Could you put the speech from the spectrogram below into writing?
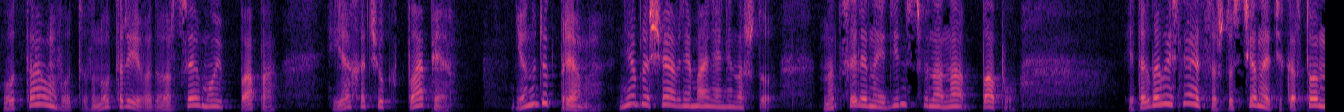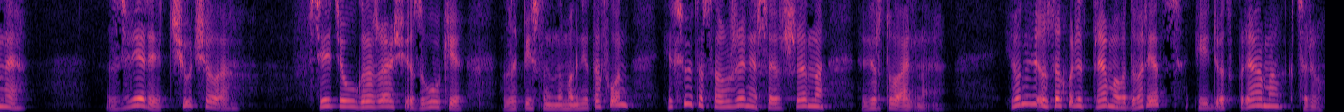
Вот там вот, внутри, во дворце мой папа. Я хочу к папе. И он идет прямо, не обращая внимания ни на что – нацелена единственно на папу. И тогда выясняется, что стены эти картонные, звери, чучела, все эти угрожающие звуки записаны на магнитофон, и все это сооружение совершенно виртуальное. И он заходит прямо во дворец и идет прямо к царю.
